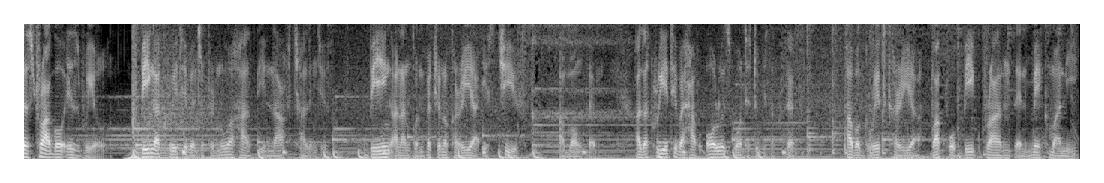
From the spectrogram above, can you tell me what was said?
The struggle is real. Being a creative entrepreneur has enough challenges. Being an unconventional career is chief among them. As a creative, I have always wanted to be successful, have a great career, work for big brands, and make money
